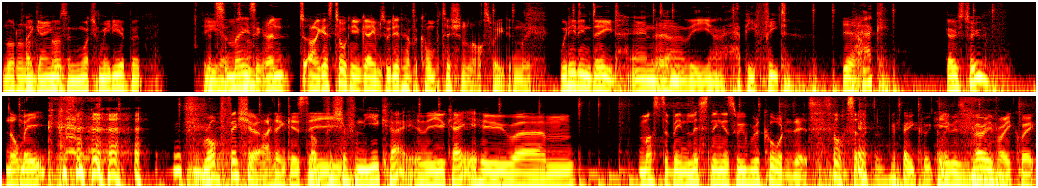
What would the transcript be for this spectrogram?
Not play enough games time. and watch media, but do you It's have the time? amazing. And t- I guess talking of games, we did have a competition last week, didn't we? We did indeed, and uh, Um, the uh, Happy Feet Yeah. hack goes to Not me. Rob Fisher, I think, is the Rob Fisher from the UK. in the UK who um, must have been listening as we recorded it. So Very quickly, he was very, very quick.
